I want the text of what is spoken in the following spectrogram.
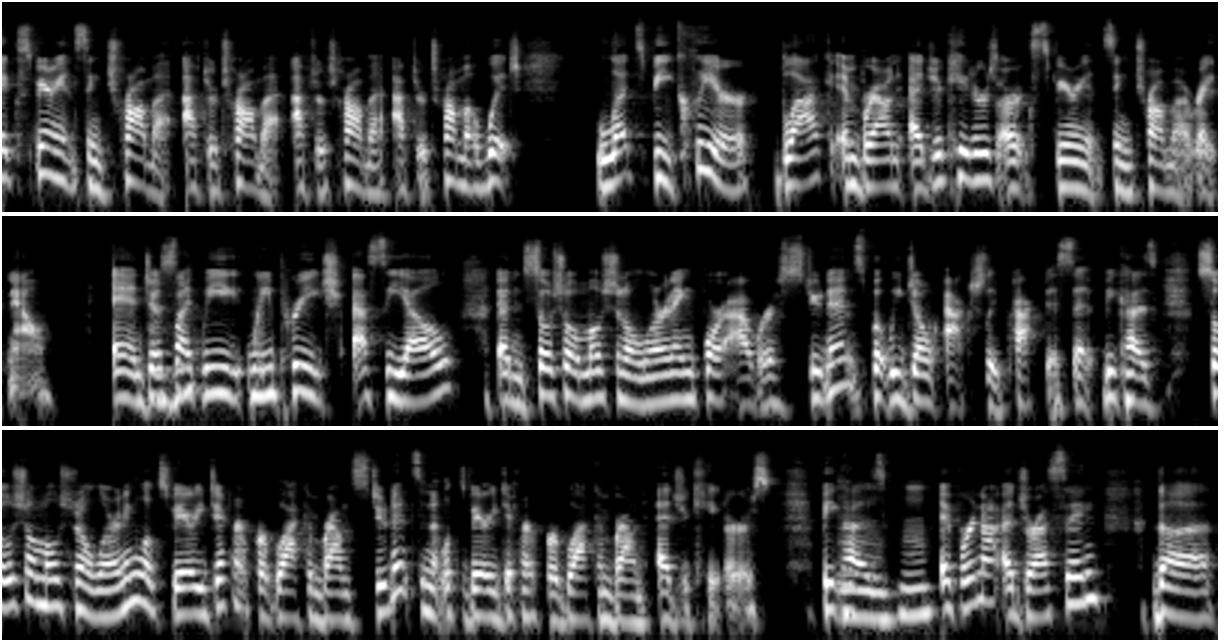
experiencing trauma after trauma after trauma after trauma, which let's be clear, black and brown educators are experiencing trauma right now. And just mm-hmm. like we we preach SEL and social emotional learning for our students, but we don't actually practice it because social emotional learning looks very different for black and brown students and it looks very different for black and brown educators. Because mm-hmm. if we're not addressing the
